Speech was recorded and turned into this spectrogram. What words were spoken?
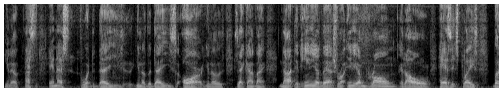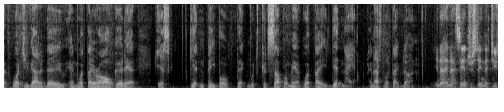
You know, that's and that's what the days, you know, the days are. You know, it's that kind of thing. Not that any of that's wrong, any of them's wrong. It all has its place. But what you got to do, and what they are all good at, is getting people that would could supplement what they didn't have, and that's what they've done. You know, and that's interesting that you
